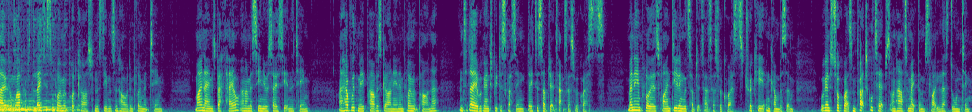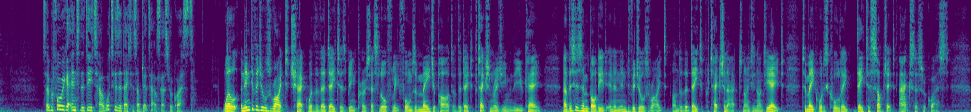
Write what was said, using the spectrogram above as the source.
Hello, and welcome to the latest employment podcast from the Stephenson Harwood Employment Team. My name is Beth Hale, and I'm a senior associate in the team. I have with me Parvis Ghani, an employment partner, and today we're going to be discussing data subject access requests. Many employers find dealing with subject access requests tricky and cumbersome. We're going to talk about some practical tips on how to make them slightly less daunting. So, before we get into the detail, what is a data subject access request? Well, an individual's right to check whether their data is being processed lawfully forms a major part of the data protection regime in the UK. Now, this is embodied in an individual's right under the Data Protection Act 1998 to make what is called a data subject access request,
